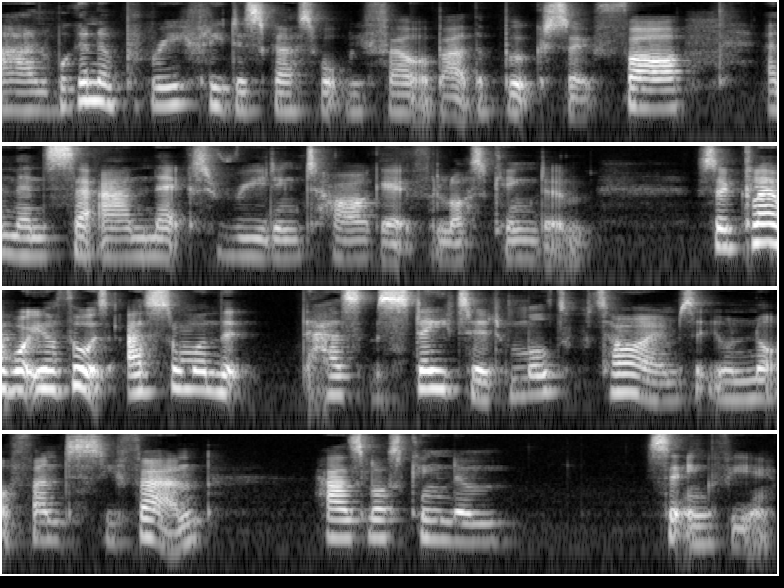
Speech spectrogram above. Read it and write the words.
and we're going to briefly discuss what we felt about the book so far, and then set our next reading target for Lost Kingdom. So, Claire, what are your thoughts? As someone that has stated multiple times that you're not a fantasy fan, how's Lost Kingdom sitting for you?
